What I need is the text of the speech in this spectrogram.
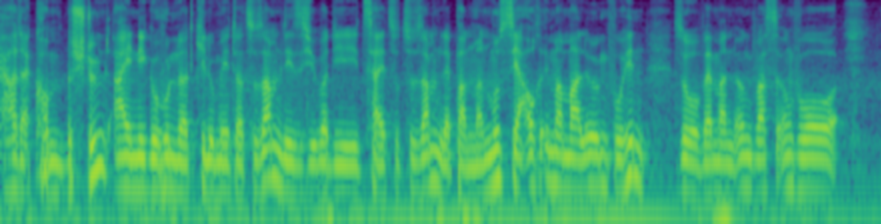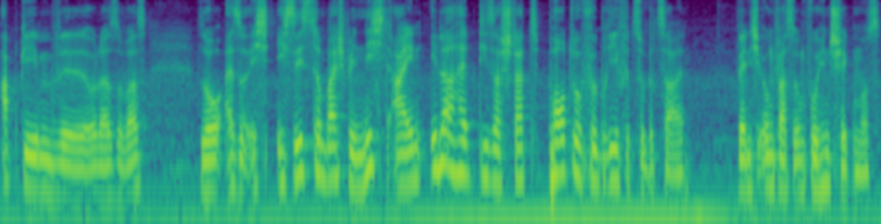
ja, da kommen bestimmt einige hundert Kilometer zusammen, die sich über die Zeit so zusammenleppern. Man muss ja auch immer mal irgendwo hin, so wenn man irgendwas irgendwo abgeben will oder sowas. So, also ich, ich sehe es zum Beispiel nicht ein, innerhalb dieser Stadt Porto für Briefe zu bezahlen, wenn ich irgendwas irgendwo hinschicken muss.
